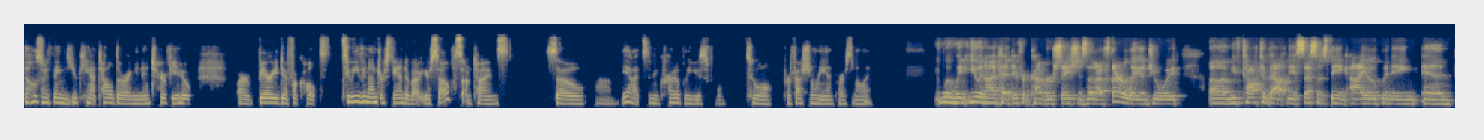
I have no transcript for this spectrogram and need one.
those are things you can't tell during an interview are very difficult to even understand about yourself sometimes. So, um, yeah, it's an incredibly useful tool professionally and personally when, when you and I have had different conversations that I've thoroughly enjoyed, um, you've talked about the assessments being eye opening and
